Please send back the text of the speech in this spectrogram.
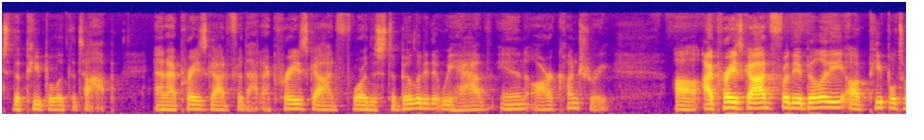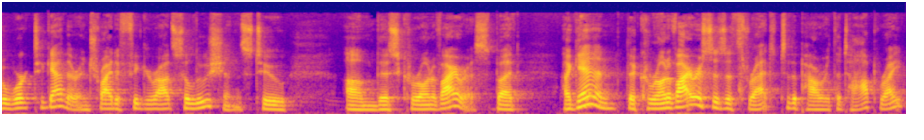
to the people at the top. And I praise God for that. I praise God for the stability that we have in our country. Uh, I praise God for the ability of people to work together and try to figure out solutions to um, this coronavirus. But again, the coronavirus is a threat to the power at the top, right?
